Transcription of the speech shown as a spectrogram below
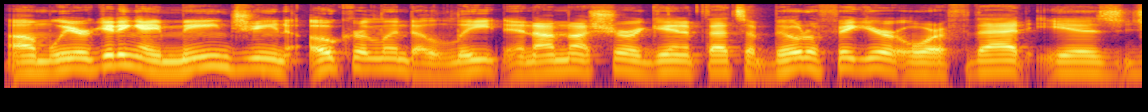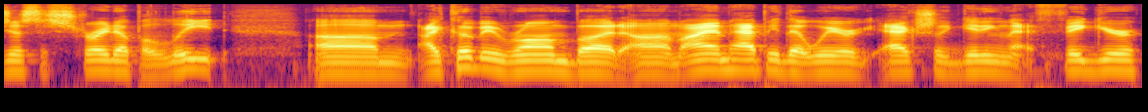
Um, we are getting a Mean Gene Okerlund Elite, and I'm not sure, again, if that's a Build-A-Figure or if that is just a straight-up Elite. Um, I could be wrong, but um, I am happy that we're actually getting that figure.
